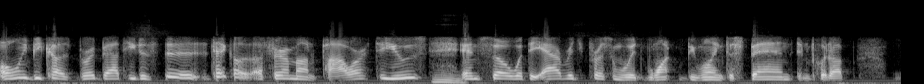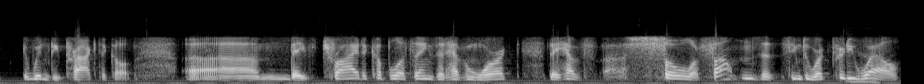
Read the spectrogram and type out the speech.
only because bird bath heaters uh, take a, a fair amount of power to use, and so what the average person would want be willing to spend and put up, it wouldn't be practical. Um, they've tried a couple of things that haven't worked. They have uh, solar fountains that seem to work pretty well,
